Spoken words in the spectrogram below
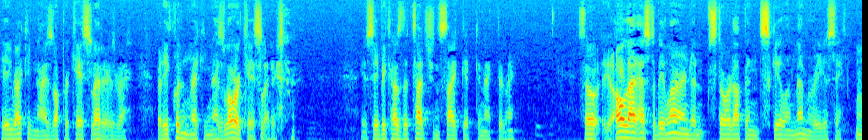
he recognized uppercase letters, right? But he couldn't recognize lowercase letters. you see, because the touch and sight get connected, right? So all that has to be learned and stored up in skill and memory, you see. Hmm.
